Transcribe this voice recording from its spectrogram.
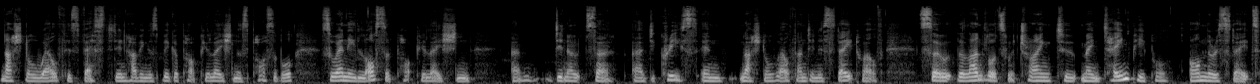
national wealth is vested in having as big a population as possible. So any loss of population um, denotes a, a, decrease in national wealth and in estate wealth. So the landlords were trying to maintain people on their estates,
